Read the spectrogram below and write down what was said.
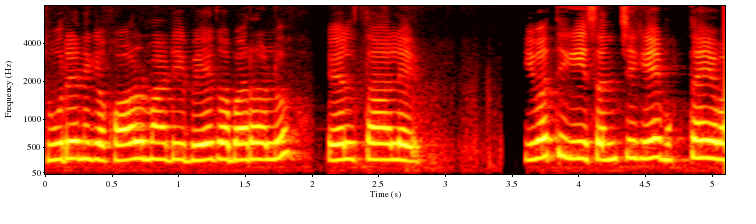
ಸೂರ್ಯನಿಗೆ ಕಾಲ್ ಮಾಡಿ ಬೇಗ ಬರಲು, ಹೇಳ್ತಾಳೆ. ಇವತ್ತಿಗೆ ಈ ಸಂಚಿಕೆ ಮುಕ್ತಾಯವಾಗಿದೆ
